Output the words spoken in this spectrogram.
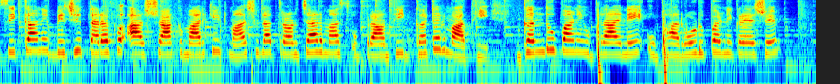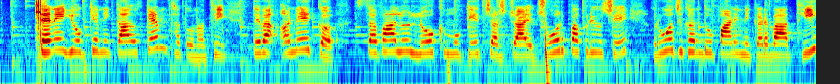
સિક્કાની બીજી તરફ આ શાક માર્કેટમાં છેલ્લા ત્રણ ચાર માસ ઉપરાંતથી ગટરમાંથી ગંદુ પાણી ઉભરાઈને ઊભા રોડ ઉપર નીકળે છે. તેને યોગ્ય નિકાલ કેમ થતો નથી તેવા અનેક સવાલો લોખ મુકે ચર્ચાએ જોર પકડ્યું છે. રોજ ગંદુ પાણી નીકળવાથી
